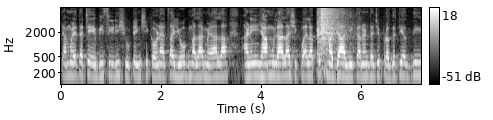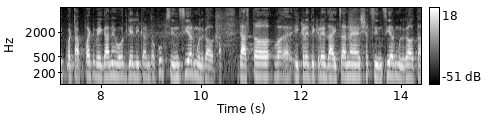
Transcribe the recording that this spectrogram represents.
त्यामुळे त्याचे A B C D shooting शिकवण्याचा योग मला मिळाला आणि ह्या मुलाला शिकवायला खूप मजा आली कारण त्याची प्रगती अगदी पटापट वेगाने होत गेली कारण तो खूप सिन्सिअर मुलगा होता. जास्त व- इकडे तिकडे जायचा नाही अशा सिन्सिअर मुलगा होता.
